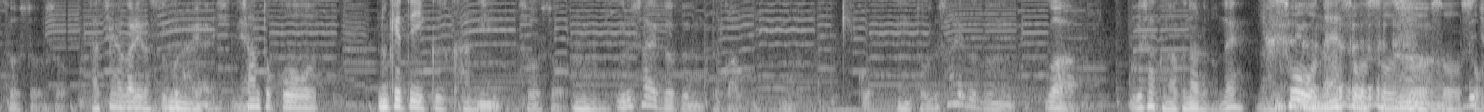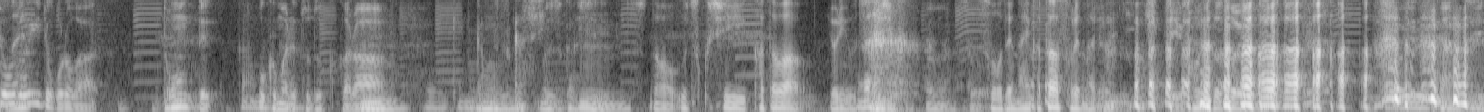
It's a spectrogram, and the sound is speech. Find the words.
そうそうそう。立ち上がりがすごい早いしね、ちゃんとこう抜けていく感じ、うんそうそう。うん。うるさい部分とかも聞こうんとうるさい部分はうるさくなくなるのね。そうね。そうそうそうそううんそう、ね、でちょうどいいところがドンって奥まで届くから、うん。難しい。難しい、うん。だから美しい方はより美しくうん。そう。そうでない方はそれなりに。っていう本当そういう。そういう感じ、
